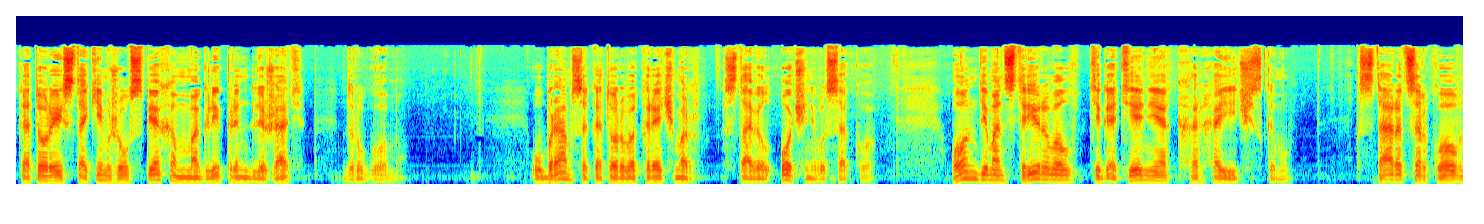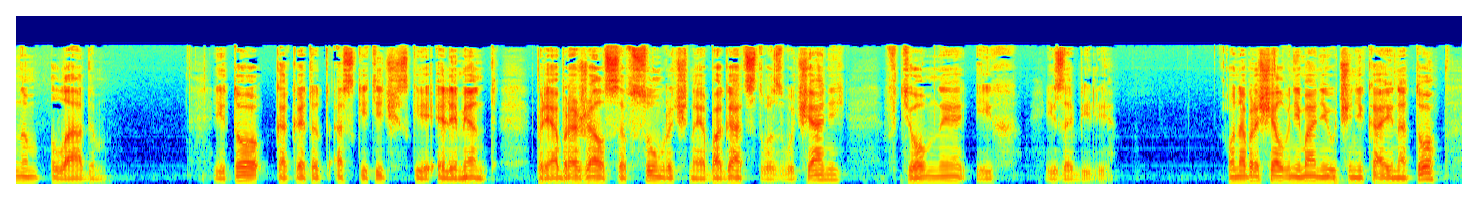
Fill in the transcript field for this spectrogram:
которые с таким же успехом могли принадлежать другому. У Брамса, которого Кречмар ставил очень высоко, он демонстрировал тяготение к архаическому, к староцерковным ладам. И то, как этот аскетический элемент преображался в сумрачное богатство звучаний, в темное их изобилие. Он обращал внимание ученика и на то, что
